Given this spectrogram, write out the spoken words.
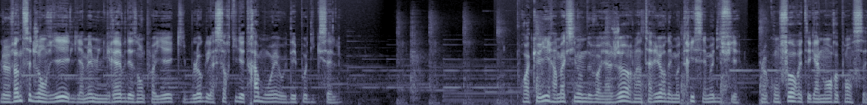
Le 27 janvier, il y a même une grève des employés qui bloque la sortie des tramways au dépôt d'Ixelles. Pour accueillir un maximum de voyageurs, l'intérieur des motrices est modifié. Le confort est également repensé.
